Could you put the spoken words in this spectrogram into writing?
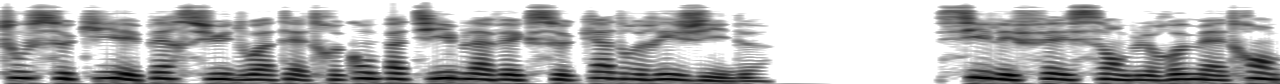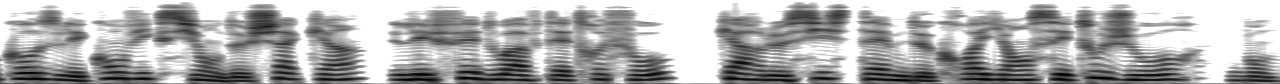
Tout ce qui est perçu doit être compatible avec ce cadre rigide. Si les faits semblent remettre en cause les convictions de chacun, les faits doivent être faux, car le système de croyance est toujours bon.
